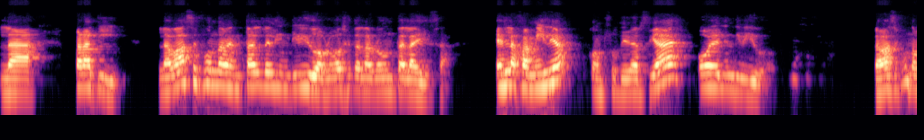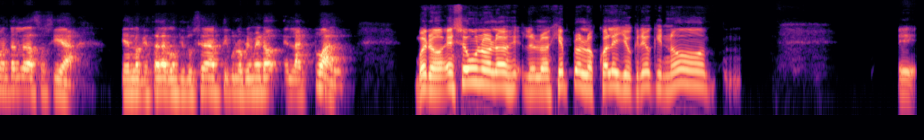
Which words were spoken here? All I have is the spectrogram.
la, para ti, la base fundamental del individuo, a propósito de la pregunta de la Isa, ¿es la familia con sus diversidades o el individuo? La base fundamental de la sociedad, que es lo que está en la Constitución, artículo primero, el actual. Bueno, eso es uno de los, ejemplos en los cuales yo creo que no eh,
